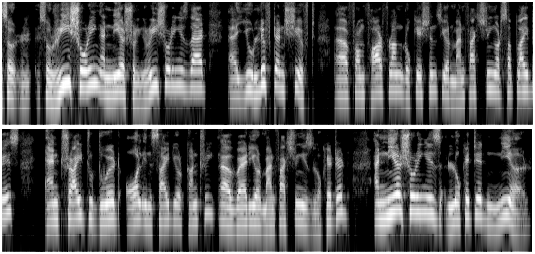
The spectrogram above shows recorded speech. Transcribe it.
so so reshoring and near shoring reshoring is that you lift and shift from far flung locations your manufacturing or supply base and try to do it all inside your country uh, where your manufacturing is located. And nearshoring is located near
